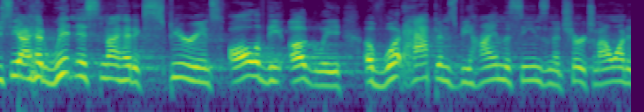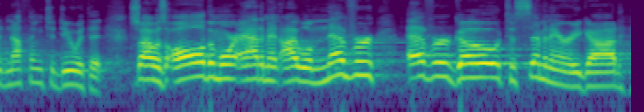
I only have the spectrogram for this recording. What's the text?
You see, I had witnessed and I had experienced all of the ugly of what happens behind the scenes in the church, and I wanted nothing to do with it. So I was all the more adamant I will never, ever go to seminary, God.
